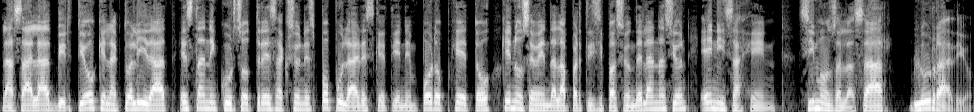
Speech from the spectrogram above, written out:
La sala advirtió que en la actualidad están en curso tres acciones populares que tienen por objeto que no se venda la participación de la nación en Isagen. Simón Salazar, Blue Radio.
